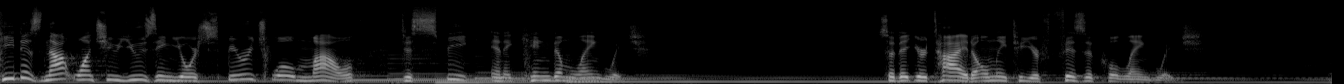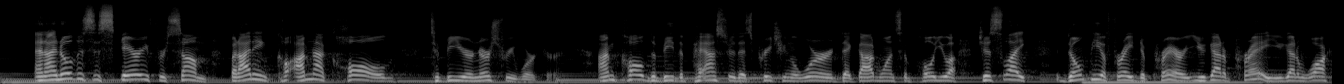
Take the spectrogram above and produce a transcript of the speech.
He does not want you using your spiritual mouth to speak in a kingdom language so that you're tied only to your physical language. And I know this is scary for some, but I didn't call, I'm not called to be your nursery worker. I'm called to be the pastor that's preaching a word that God wants to pull you up. Just like don't be afraid to prayer. You got to pray. You got to walk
